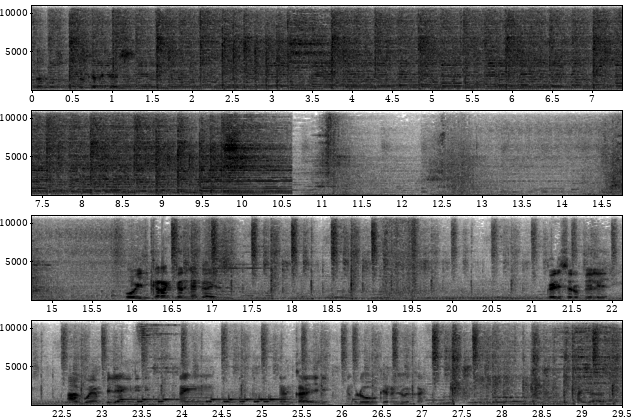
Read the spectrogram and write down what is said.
Dan musuhnya udah nih guys. Oh ini karakternya guys. Gue disuruh pilih Ah gue yang pilih yang ini nih. Yang Yang kayak ini. Yang aduh keren juga kayak. Kayak asing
